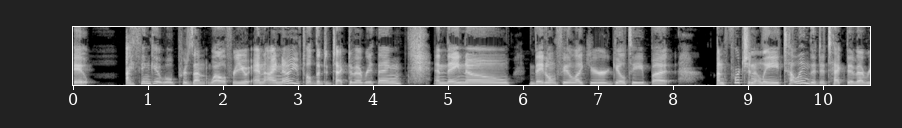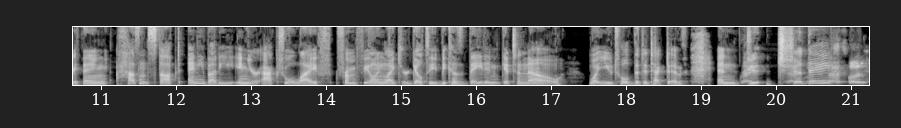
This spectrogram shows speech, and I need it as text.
it I think it will present well for you. And I know you've told the detective everything and they know they don't feel like you're guilty, but unfortunately, telling the detective everything hasn't stopped anybody in your actual life from feeling like you're guilty because they didn't get to know what you told the detective. And Right. do, should what- they? What. Not that's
